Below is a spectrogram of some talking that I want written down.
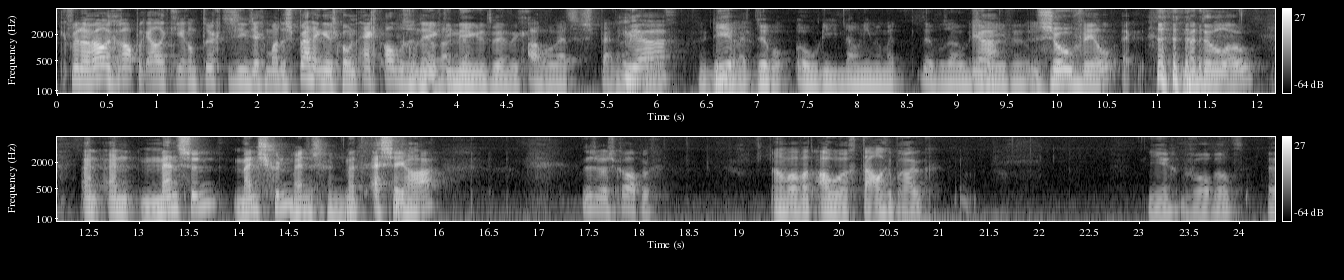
Ik vind het wel grappig elke keer om terug te zien, zeg maar, de spelling is gewoon echt anders in Gewoon heel 1929. Ouderwetse spelling. Ja. inderdaad. Dingen met dubbel O die nou niet meer met dubbel Ja, geschreven. zoveel, eh, met dubbel O. En, en mensen, menschen, Mensen. met SCH. Dus dat is grappig. En wel wat ouder taalgebruik. Hier bijvoorbeeld. eh,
